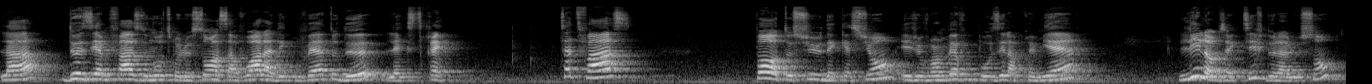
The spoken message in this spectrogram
la deuxième phase de notre leçon, à savoir la découverte de l'extrait. Cette phase porte sur des questions et je vais vous poser la première. Lis l'objectif de la leçon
